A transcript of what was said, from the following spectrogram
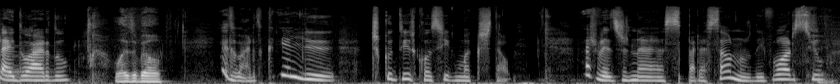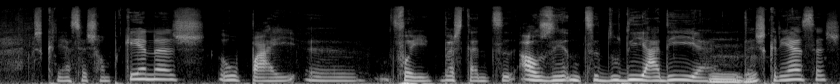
Olá, Eduardo. Olá, Isabel. Eduardo, queria-lhe discutir consigo uma questão. Às vezes, na separação, no divórcio, Sim. As crianças são pequenas, o pai uh, foi bastante ausente do dia a dia uhum. das crianças.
